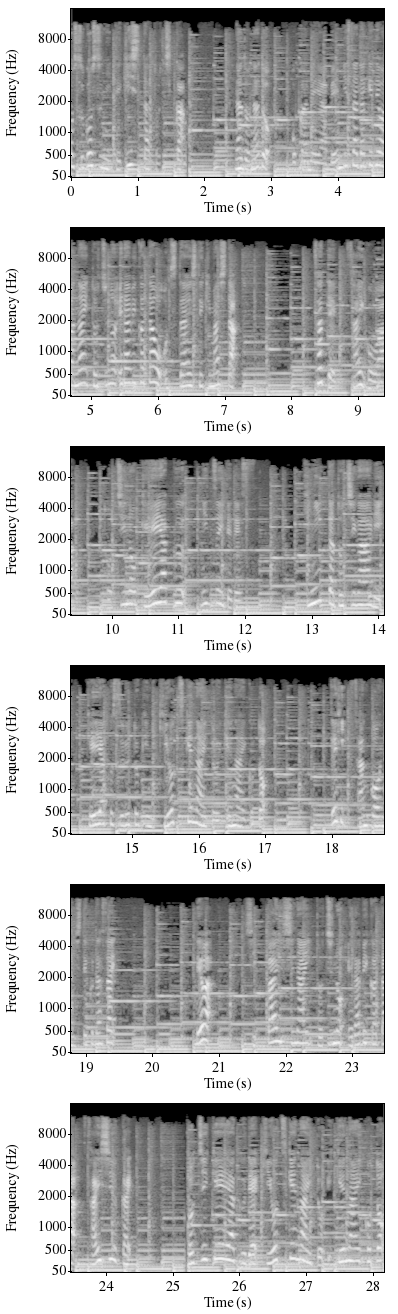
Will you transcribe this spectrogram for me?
を過ごすに適した土地かなどなどお金や便利さだけではない土地の選び方をお伝えしてきました。さて最後は土地の契約についてです。気に入った土地があり契約する時に気をつけないといけないこと。是非参考にしてください。では失敗しない土地の選び方最終回。土地契約で気をつけないといけないこと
